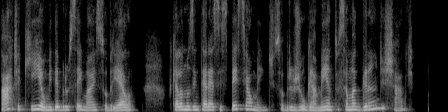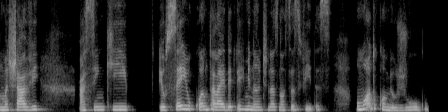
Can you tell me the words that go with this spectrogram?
parte aqui eu me debrucei mais sobre ela, porque ela nos interessa especialmente sobre o julgamento. Isso é uma grande chave, uma chave assim que eu sei o quanto ela é determinante nas nossas vidas. O modo como eu julgo,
